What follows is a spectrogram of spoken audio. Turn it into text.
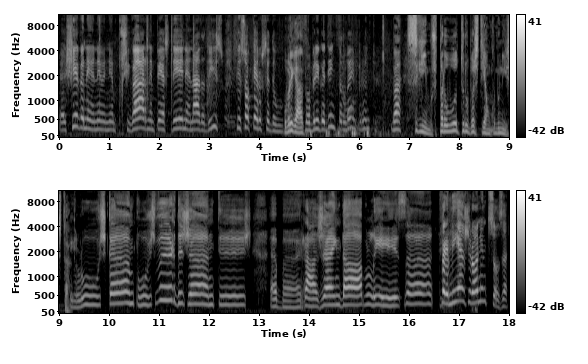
eh, chega nem, nem, nem por chegar, nem PSD, nem nada disso, eu só quero o CDU. Obrigado. Obrigadinho também, pronto. Vá. Seguimos para o outro bastião comunista. Pelos campos verdejantes, a barragem da beleza. Para mim é Jerónimo de Souza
